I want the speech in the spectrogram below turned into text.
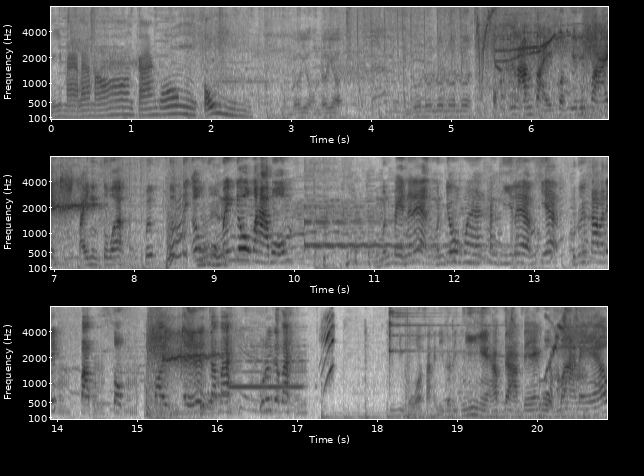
นี่มาแล้วน้องกลางวงตุ้มผมดูอยู่ผมดูอยู่ผมรูดรูดรูดรูดรูดผมลามใส่กดยูนิฟายไปหนึ่งตัวปึ๊บปึ๊บติเอ้าโหแม่งโยกมาหาผมผม มันเป็นนะเนี่ยมันโยกมาทันทีเลยอะเมื่อกี้คุณดุ้ยข้ามมาดิปรับตบต่อยเออกลับมาคุณดุ้ยกลับมาจริงๆผมว่าสายนี้ก็ดีนี่ไงครับ ดาบแดงผมมาแล้ว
